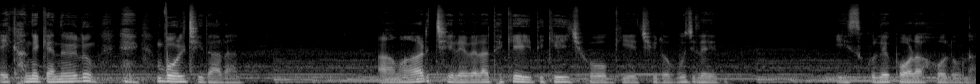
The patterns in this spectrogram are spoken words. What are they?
এখানে কেন এলুম? বলছি দাঁড়ান। আমার ছেলেবেলা থেকে এইদিকেই ঝোঁক গিয়েছিল, বুঝলেন? স্কুলে পড়া হলো না।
